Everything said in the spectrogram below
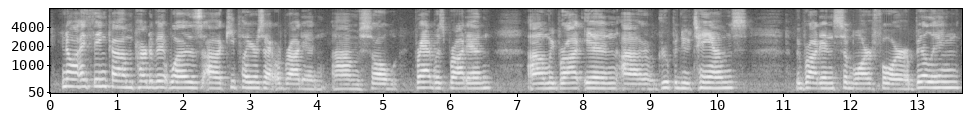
You know, I think um, part of it was uh, key players that were brought in. Um, so Brad was brought in. Um, we brought in a group of new TAMs. We brought in some more for billing.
